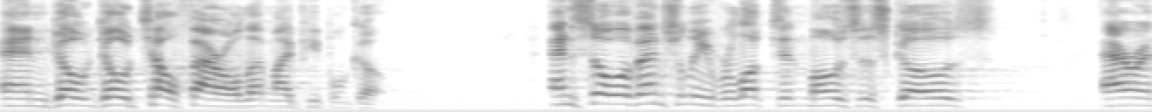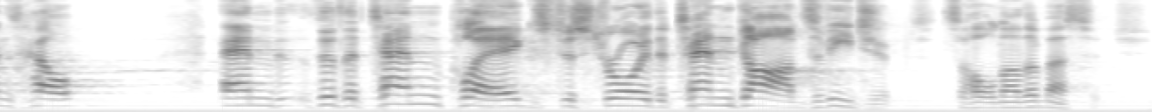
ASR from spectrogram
And go, go tell Pharaoh, let my people go. And so eventually, reluctant Moses goes, Aaron's help, and through the 10 plagues, destroy the 10 gods of Egypt. It's a whole other message.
